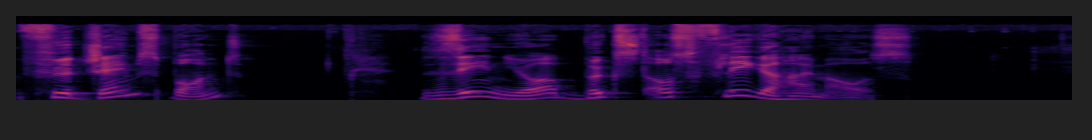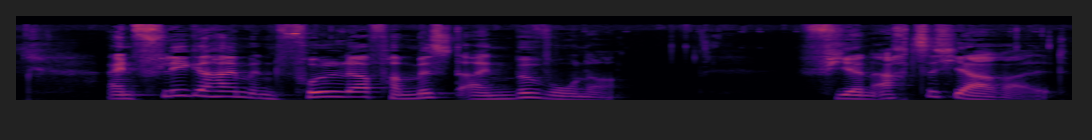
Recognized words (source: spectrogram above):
für James Bond Senior büxt aus Pflegeheim aus. Ein Pflegeheim in Fulda vermisst einen Bewohner. 84 Jahre alt.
